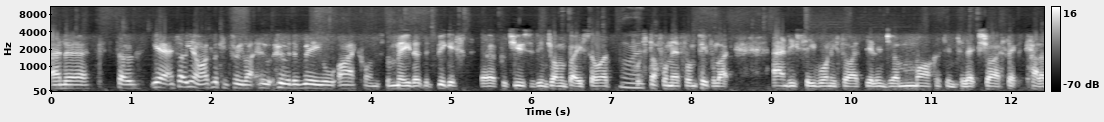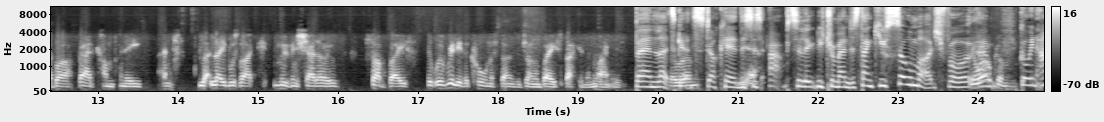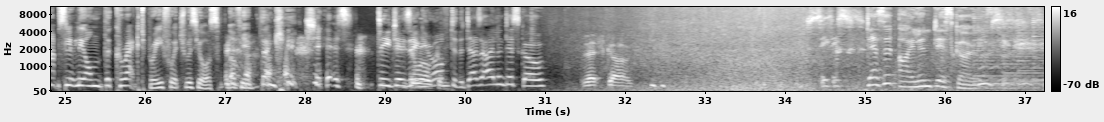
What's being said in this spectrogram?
and uh, so yeah, and so you know I was looking through like who who are the real icons for me, the, the biggest uh, producers in drum and bass. So I right. put stuff on there from people like Andy C, Roni Size, Dillinja, Marcus Intalex, Shy FX, Calibre, Bad Company, and labels like Moving Shadow, Sub Bass that were really the cornerstones of drum and bass back in the nineties. Ben, let's So, get um, stuck in. This yeah. is absolutely tremendous. Thank you so much for um, You're welcome. going absolutely on the correct brief, which was yours. Love you. Thank you. Cheers. DJ Zinc, You're you're off to the Desert Island Disco. Let's go. Six. Desert Island Disco. Hey,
